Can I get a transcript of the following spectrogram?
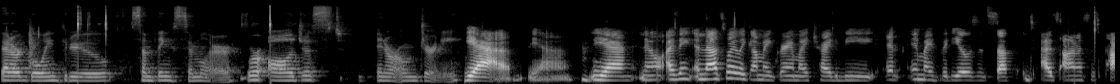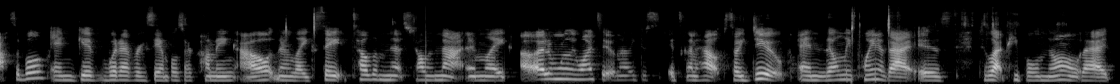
that are going through something similar. We're all just in our own journey. Yeah, yeah, hmm. yeah. No, I think, and that's why, like on my gram, I try to be in, in my videos and stuff as honest as possible and give whatever examples are coming out. And they're like, say, tell them this, tell them that. And I'm like, oh, I don't really want to. And they're like, just, it's going to help. So I do. And the only point of that is to let people know that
